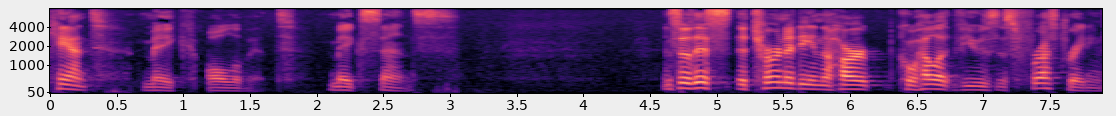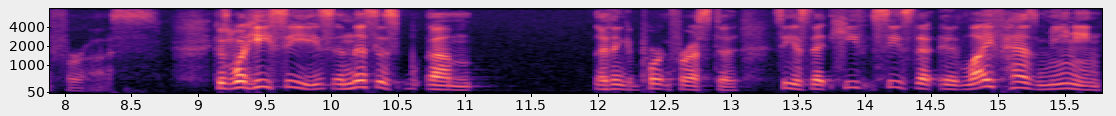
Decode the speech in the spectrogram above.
can't make all of it make sense. And so, this eternity in the heart, Kohelet views as frustrating for us. Because what he sees, and this is, um, I think, important for us to see, is that he sees that uh, life has meaning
